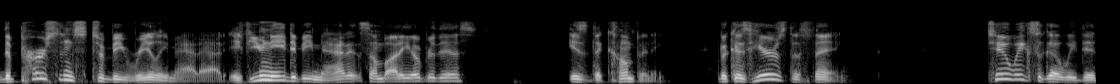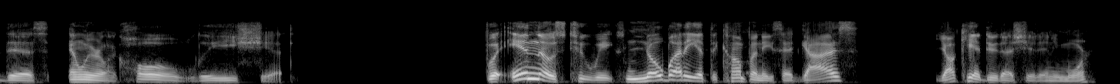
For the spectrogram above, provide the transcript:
The persons to be really mad at, if you need to be mad at somebody over this, is the company. Because here's the thing. Two weeks ago we did this and we were like, holy shit. But in those two weeks, nobody at the company said, guys, y'all can't do that shit anymore.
